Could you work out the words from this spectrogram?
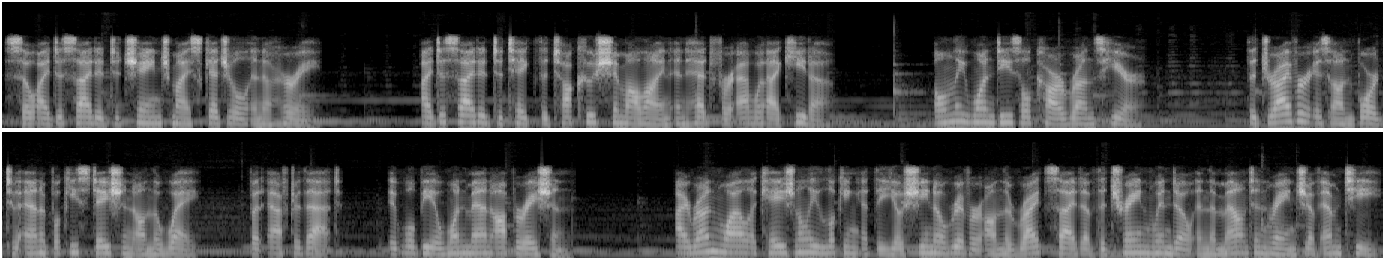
so I decided to change my schedule in a hurry. I decided to take the Tokushima line and head for Awa Ikeda. Only one diesel car runs here. The driver is on board to Anabuki station on the way, but after that, it will be a one-man operation. I run while occasionally looking at the Yoshino River on the right side of the train window and the mountain range of MT.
